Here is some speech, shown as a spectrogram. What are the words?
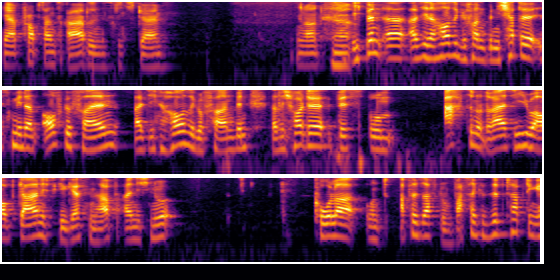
ja, Props ans Radeln, ist richtig geil. Ja. Ich bin, äh, als ich nach Hause gefahren bin, ich hatte, ist mir dann aufgefallen, als ich nach Hause gefahren bin, dass ich heute bis um 18.30 Uhr überhaupt gar nichts gegessen habe. Eigentlich nur Cola und Apfelsaft und Wasser gesippt habe den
